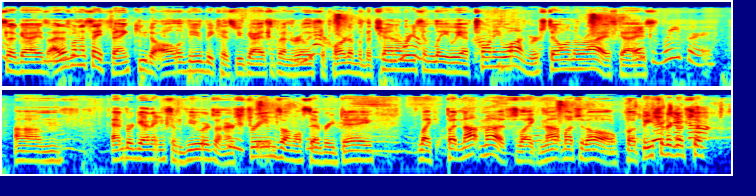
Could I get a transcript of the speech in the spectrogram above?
So guys, I just want to say thank you to all of you because you guys have been really supportive of the channel recently. We have 21. We're still on the rise, guys. Reaper. Um, and we're getting some viewers on our streams almost every day. Like, but not much. Like, not much at all. But be sure to go check. out,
